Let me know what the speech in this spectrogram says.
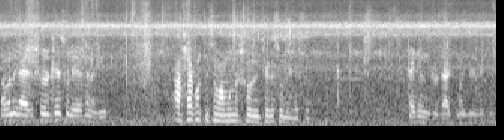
মামুনের গায়ে শরীর থেকে চলে গেছে নাকি? আশা করতেছি মামুনের শরীর থেকে চলে গেছে। দেখেন একটু ডাক দেখেন।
